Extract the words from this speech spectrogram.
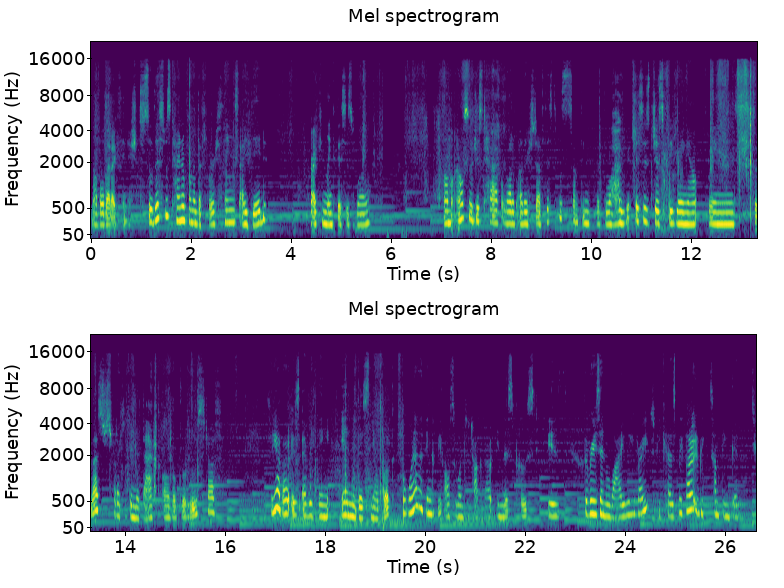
novel that I finished. So this was kind of one of the first things I did. I can link this as well. Um, I also just have a lot of other stuff. This was something for blog. This is just figuring out things. So that's just what I keep in the back, all of the loose stuff. So yeah, that is everything in this notebook. But one of the things we also wanted to talk about in this post is the reason why we write, because we thought it would be something good to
